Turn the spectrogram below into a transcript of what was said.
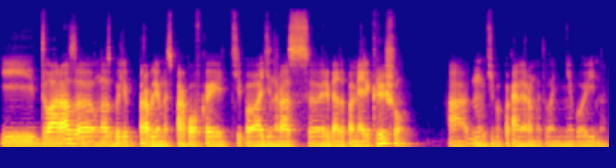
И два раза у нас были проблемы с парковкой. Типа один раз э, ребята помяли крышу, а ну типа по камерам этого не было видно.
